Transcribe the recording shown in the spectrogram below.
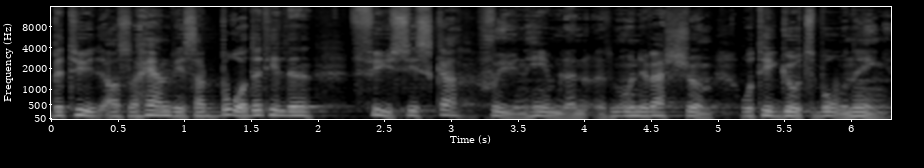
betyder, alltså hänvisar både till den fysiska skyn, himlen, universum och till Guds boning.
